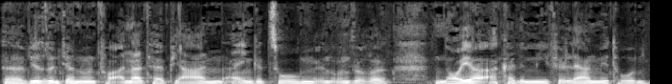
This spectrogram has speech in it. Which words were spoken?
äh, wir sind ja nun vor anderthalb Jahren eingezogen in unsere neue Akademie für Lernmethoden.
